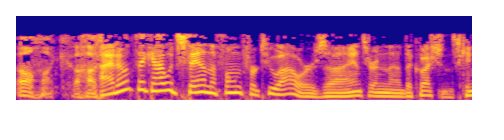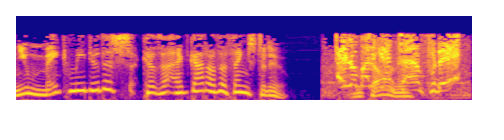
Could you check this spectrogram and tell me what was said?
Oh my God. I don't think I would stay on the phone for two hours uh, answering uh, the questions. Can you make me do this? Because I've got other things to do. Ain't nobody got time for that.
